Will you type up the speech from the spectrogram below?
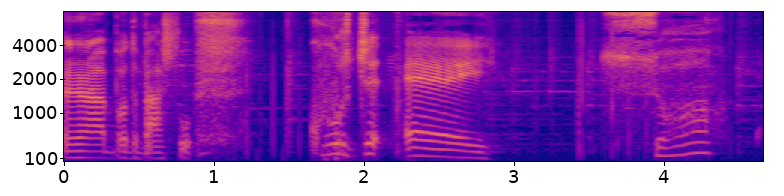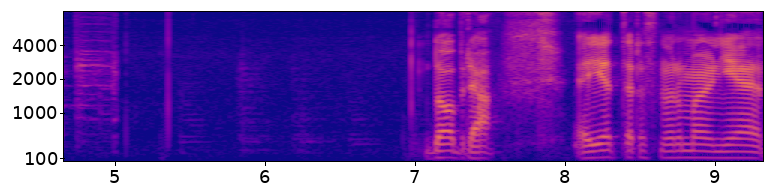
na bodbaszu. Kurczę, ej. Co? Dobra. Ej, ja teraz normalnie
